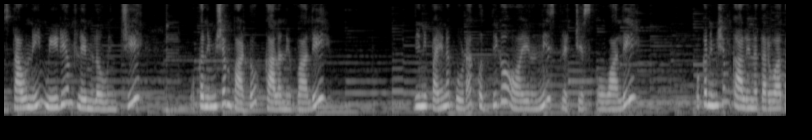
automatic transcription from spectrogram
స్టవ్ని మీడియం ఫ్లేమ్లో ఉంచి ఒక నిమిషం పాటు కాలనివ్వాలి. దీనిపైన కూడా కొద్దిగా ఆయిల్ని స్ప్రెడ్ చేసుకోవాలి. ఒక నిమిషం కాలిన తర్వాత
